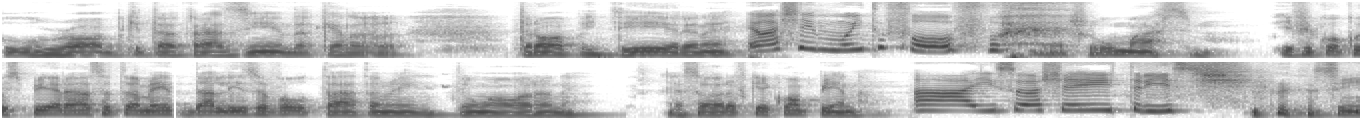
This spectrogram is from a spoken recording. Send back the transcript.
o Rob, que tá trazendo aquela tropa inteira, né? Eu achei muito fofo. Achou o máximo. E ficou com esperança também da Lisa voltar também. Tem uma hora, né? Essa hora eu fiquei com pena. Ah, isso eu achei triste. Sim.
